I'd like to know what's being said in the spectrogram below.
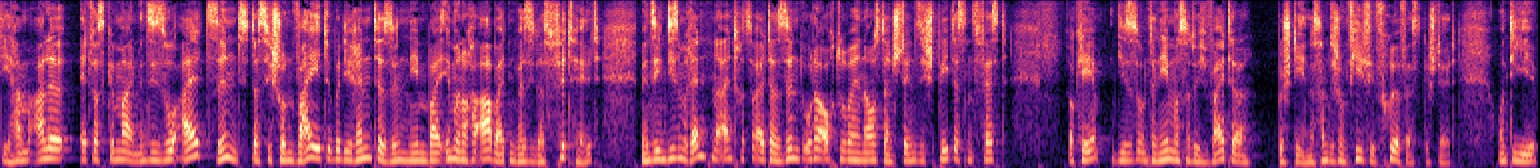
die haben alle etwas gemein. Wenn sie so alt sind, dass sie schon weit über die Rente sind, nebenbei immer noch arbeiten, weil sie das fit hält, wenn sie in diesem Renteneintrittsalter sind oder auch darüber hinaus, dann stellen sie spätestens fest, okay, dieses Unternehmen muss natürlich weiter bestehen. Das haben sie schon viel, viel früher festgestellt. Und die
